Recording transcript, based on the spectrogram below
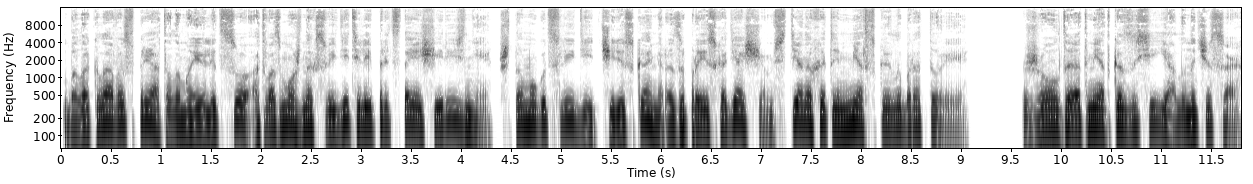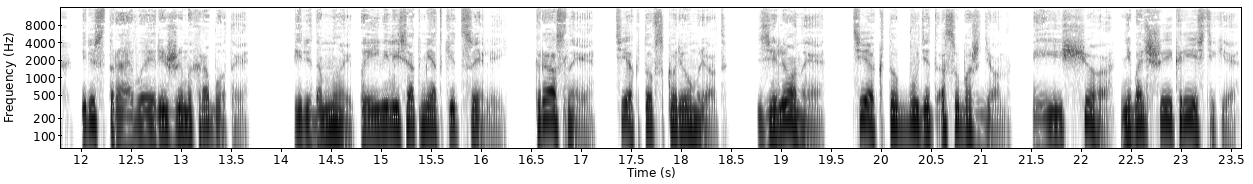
Балаклава спрятала мое лицо от возможных свидетелей предстоящей резни, что могут следить через камеры за происходящим в стенах этой мерзкой лаборатории. Желтая отметка засияла на часах, перестраивая режим их работы. Передо мной появились отметки целей. Красные — те, кто вскоре умрет. Зеленые — те, кто будет освобожден. И еще небольшие крестики.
